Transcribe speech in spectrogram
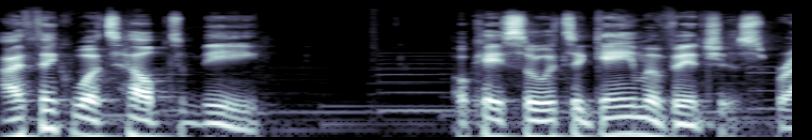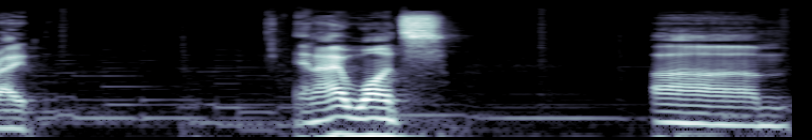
I think what's helped me. Okay, so it's a game of inches, right? And I once, um,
